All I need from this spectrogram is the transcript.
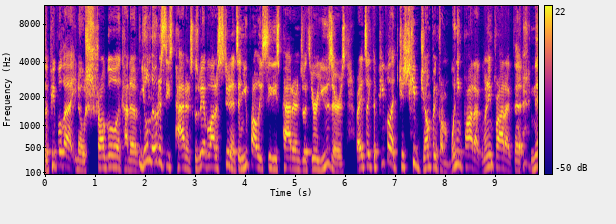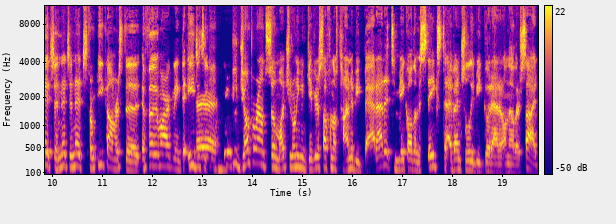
the people that you know struggle and kind of you'll notice these patterns because we have a lot of students and you probably see these patterns with your users right? It's like the people that just keep jumping from winning product winning product to niche and niche and niche from e-commerce to affiliate marketing to agency. Yeah. you jump around so much you don't even give yourself enough time to be bad at it to make all the mistakes to eventually be good at it on the other side.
